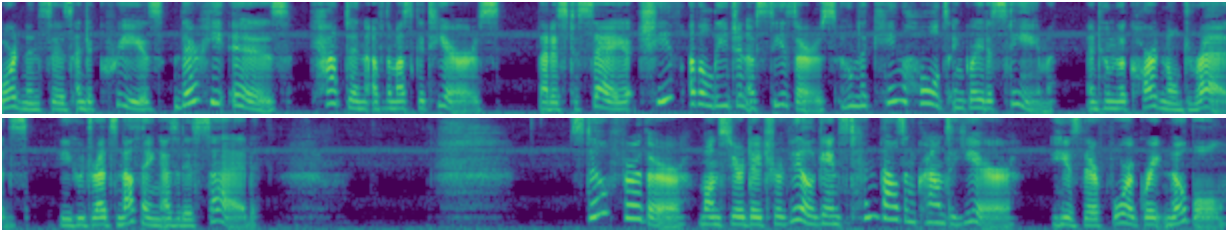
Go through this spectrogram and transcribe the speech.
ordinances, and decrees, there he is, captain of the musketeers, that is to say, chief of a legion of Caesars, whom the king holds in great esteem, and whom the cardinal dreads, he who dreads nothing, as it is said. Still further, Monsieur de Treville gains 10,000 crowns a year. He is therefore a great noble.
